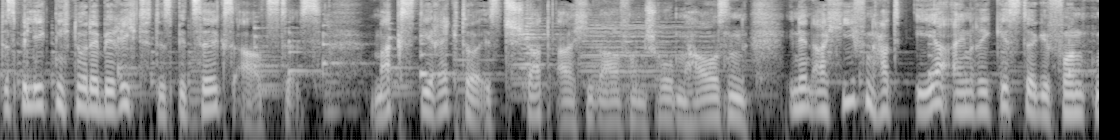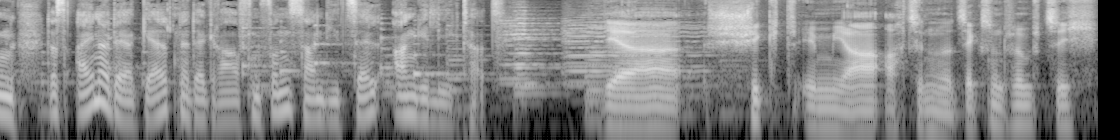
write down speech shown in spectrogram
das belegt nicht nur der Bericht des Bezirksarztes. Max Direktor ist Stadtarchivar von Schrobenhausen. In den Archiven hat er ein Register gefunden, das einer der Gärtner der Grafen von Sandizell angelegt hat. Der schickt im Jahr 1856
